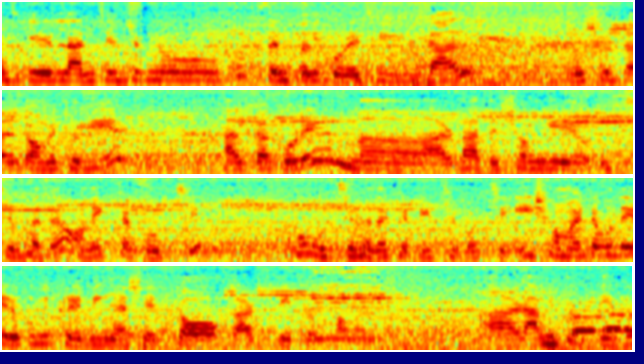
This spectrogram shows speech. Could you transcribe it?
আজকে লাঞ্চের জন্য খুব সিম্পল করেছি। ডাল, মসুর ডাল, টমেটো দিয়ে। হালকা করে আর ভাতের সঙ্গে উচ্ছে ভাজা অনেকটা করছি। খুব উচ্ছে ভাজা খেতে ইচ্ছে করছে। এই সময়টা বোধহয় এরকমই ক্রেভিং আসে, টক আর তেতো খাওয়ার। আর আমি তো তেতো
